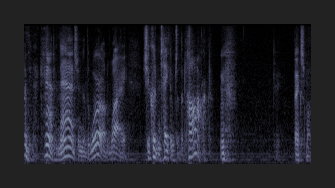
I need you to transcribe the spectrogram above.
I mean, I can't imagine in the world why she couldn't take him to the park. Okay, thanks, Mom.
